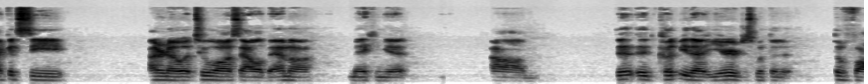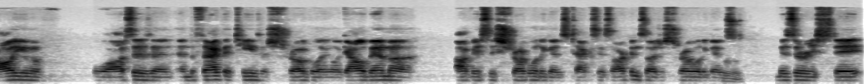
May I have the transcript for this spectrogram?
I could see, I don't know, a two loss Alabama making it. Um, it, it could be that year just with the, the volume of losses and, and the fact that teams are struggling. Like Alabama obviously struggled against Texas, Arkansas just struggled against mm-hmm. Missouri State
